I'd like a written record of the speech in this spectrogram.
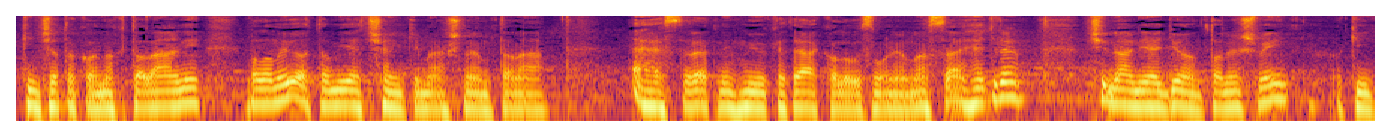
kincset akarnak találni, valami olyat, amilyet senki más nem talál. Ehhez szeretnénk mi őket elkalózolni a Nasszájhegyre, csinálni egy olyan tanösvényt, a kincs,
